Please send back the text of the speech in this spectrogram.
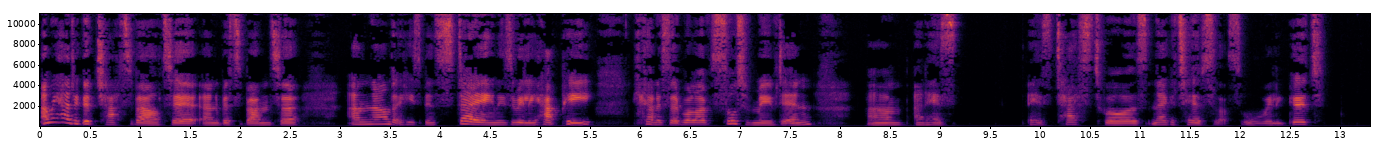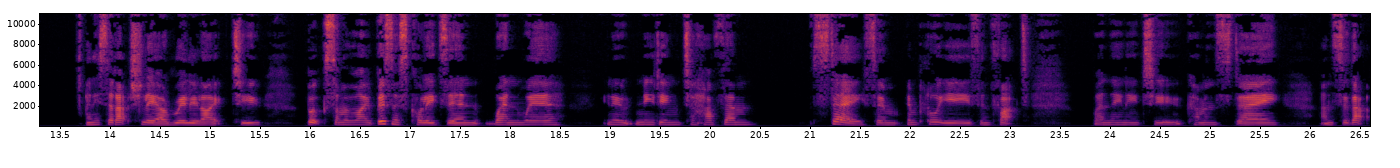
And we had a good chat about it and a bit of banter. And now that he's been staying, he's really happy. He kind of said, "Well, I've sort of moved in, um, and his his test was negative, so that's all really good." And he said, "Actually, I really like to book some of my business colleagues in when we're you know, needing to have them stay. So employees, in fact, when they need to come and stay. And so that,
